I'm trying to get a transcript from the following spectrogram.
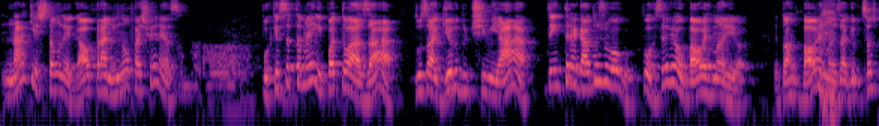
Na questão legal, para mim, não faz diferença. Porque você também pode ter o azar do zagueiro do time A ter entregado o jogo. Pô, você vê o Bauerman aí, ó. Eduardo Bauerman, zagueiro do Santos,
